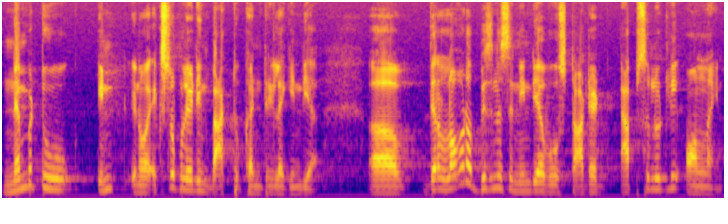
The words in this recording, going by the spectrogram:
Number two, in, you know, extrapolating back to country like India, uh, there are a lot of business in India who started absolutely online.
